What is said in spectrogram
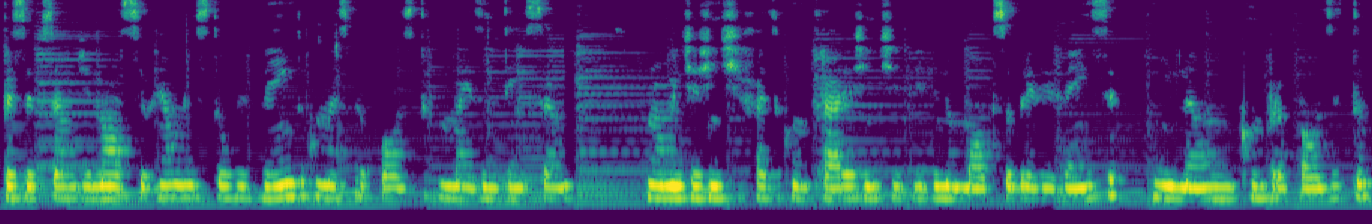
percepção de nossa, eu realmente estou vivendo com mais propósito, com mais intenção. Normalmente a gente faz o contrário, a gente vive no modo sobrevivência e não com propósito.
